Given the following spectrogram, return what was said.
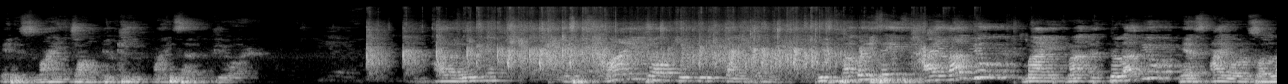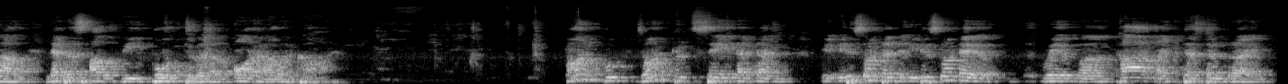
it is my job to keep myself pure. Hallelujah. It is my job to keep myself. If somebody says, I love you, my, my to love you, yes, I also love. Let us all be both together honor our God. Don't don't say that I'm It, it is not a, it is not a way, uh, car like test and drive.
